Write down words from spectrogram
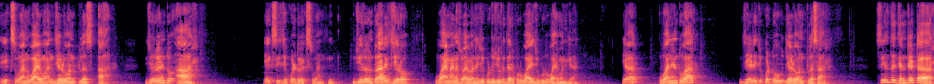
x1 y1 z1 plus r. 0 into r x is equal to x1. 0 into r is 0. y minus y1 is equal to 0 therefore y is equal to y1 here. Here 1 into r z is equal to z1 plus r. Since the generator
